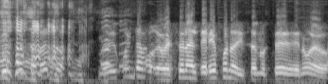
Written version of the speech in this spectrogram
un rato me doy cuenta porque me suena el teléfono y son ustedes de nuevo.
